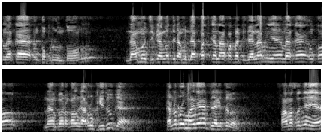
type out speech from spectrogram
maka engkau beruntung. Namun jika engkau tidak mendapatkan apa-apa di dalamnya maka engkau nah barakal enggak rugi juga. Karena rumahnya ada gitu loh. Paham maksudnya ya?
